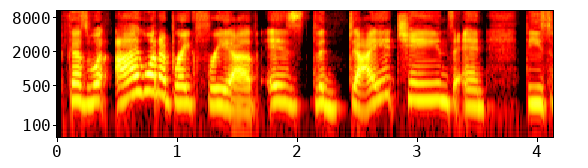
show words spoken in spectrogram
Because what I want to break free of is the diet chains and these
